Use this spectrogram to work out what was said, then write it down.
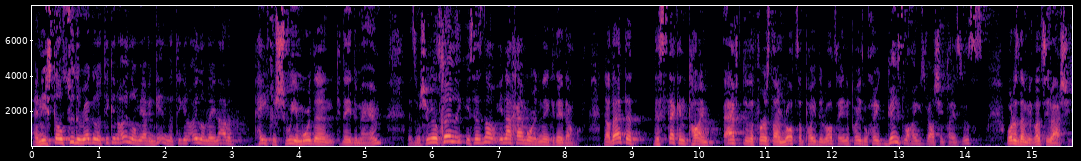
And he still to the regular tikkun oilom, you haven't gotten the tikkun oilom, they not pay for shvuyim more than kedei demayim. As Shmuel chelik, he says no, you're not chayim more than kedei damov. Now that, that the second time, after the first time, rotza paid, rotza ene paid, grace machayis Rashi Taisus. What does that mean? Let's see Rashi.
